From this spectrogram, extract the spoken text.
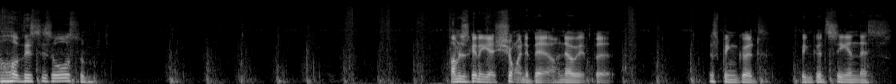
Oh, this is awesome. I'm just going to get shot in a bit, I know it, but it's been good. Been good seeing this.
